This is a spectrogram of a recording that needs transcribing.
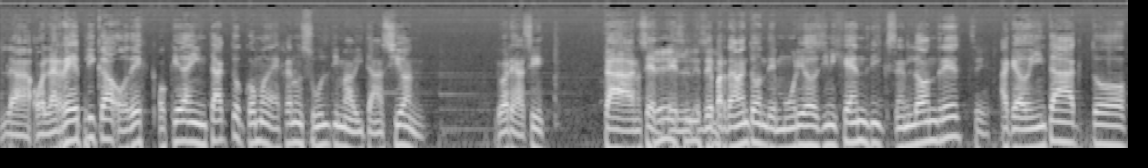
la, o la réplica o, de- o queda intacto cómo dejaron su última habitación. Lugares así. Está, no sé, Sí, el, sí, el sí. departamento donde murió Jimi Hendrix en Londres Sí. ha quedado intacto.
